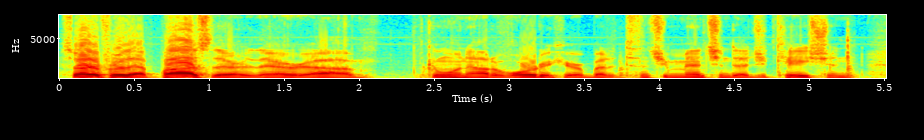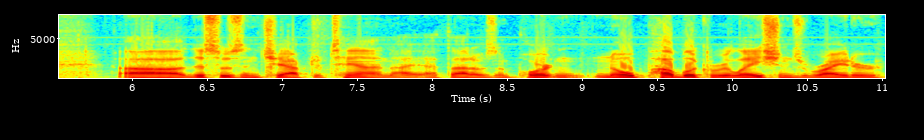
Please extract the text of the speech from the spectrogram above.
Sorry for that pause there, there, uh, going out of order here, but since you mentioned education, uh, this was in chapter 10, I I thought it was important. No public relations writer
